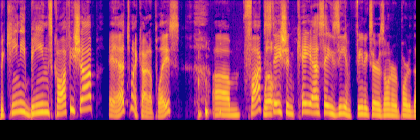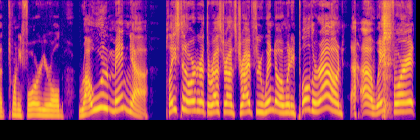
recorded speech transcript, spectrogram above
Bikini Beans coffee shop. Hey, that's my kind of place. Um, Fox Well- station KSAZ in Phoenix, Arizona reported that 24 year old Raul Mena placed an order at the restaurant's drive through window. And when he pulled around, wait for it,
